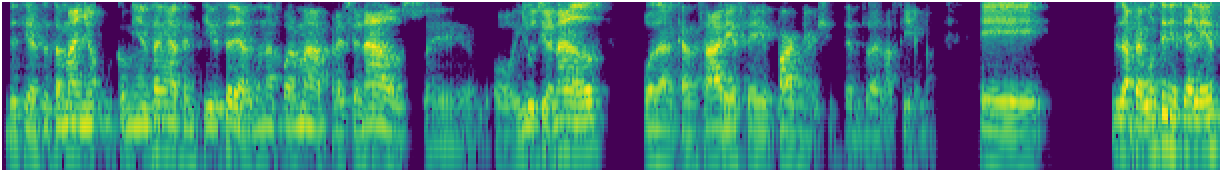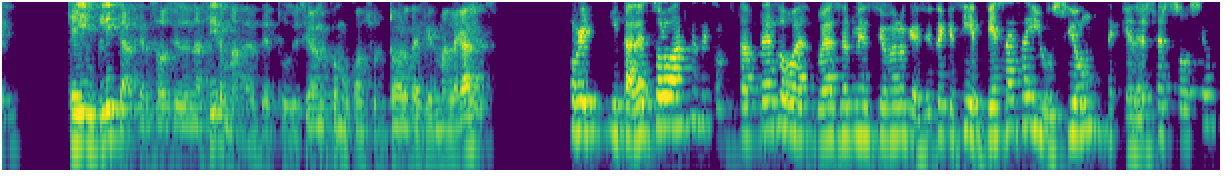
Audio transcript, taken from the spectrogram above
de cierto tamaño comienzan a sentirse de alguna forma presionados eh, o ilusionados por alcanzar ese partnership dentro de la firma. Eh, la pregunta inicial es, ¿qué implica ser socio de una firma, de tu visión como consultor de firmas legales? Ok, y tal vez solo antes de contestarte eso, voy a, voy a hacer mención a lo que decís de que sí, empieza esa ilusión de querer ser socio,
